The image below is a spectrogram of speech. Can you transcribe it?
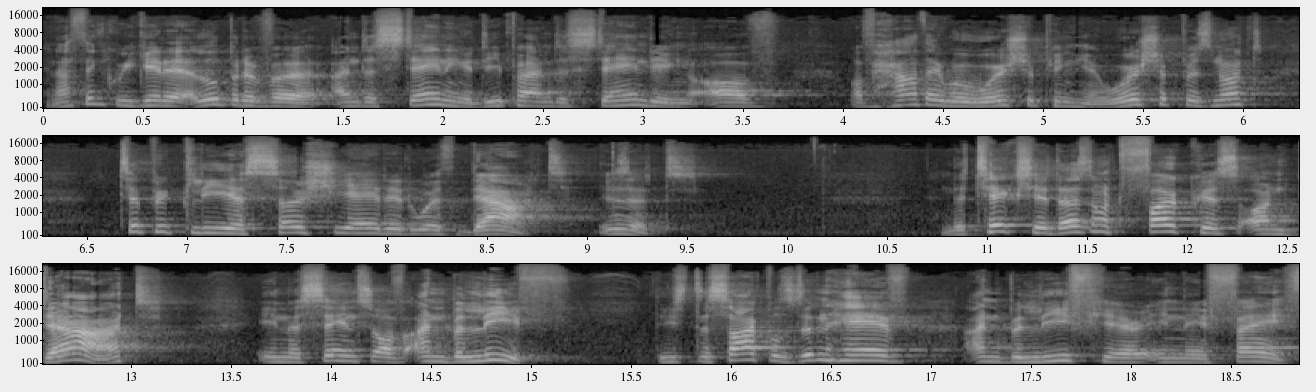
And I think we get a little bit of an understanding, a deeper understanding of, of how they were worshiping here. Worship is not typically associated with doubt, is it? And the text here does not focus on doubt in the sense of unbelief. These disciples didn't have unbelief here in their faith.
